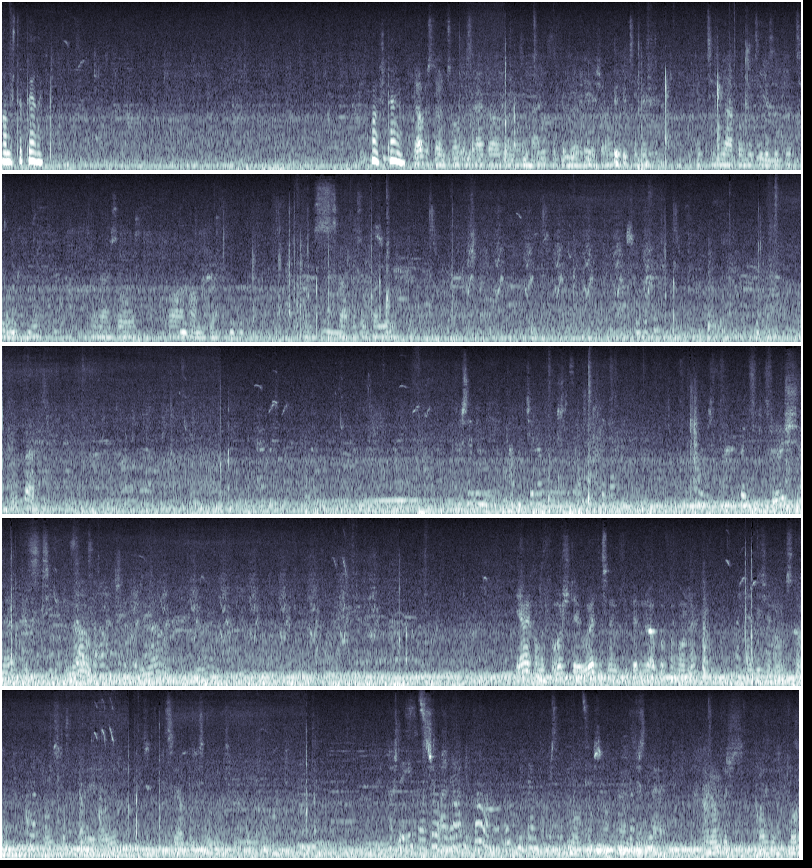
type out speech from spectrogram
Varmista teret. Hein. Oh, stimmt. Ja, aber es klingt so, dass er da in Zug auf der Höhe ist, oder? Mit, seinem, mit seinem Leben und mit seiner Situation. Ne? Und er so kann handeln. Und das Leben so kann jungen. Super. Ja, ich kann mir vorstellen, dass wenn wir dort mal abkommen, dann ist ein Nonstop. Nonstop Betrieb, oder? Das ist ab und zu nicht Hast du jetzt schon alleine da, oder? Mit dem den du jetzt hast? Darfst du Meu nome das coisas boas,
